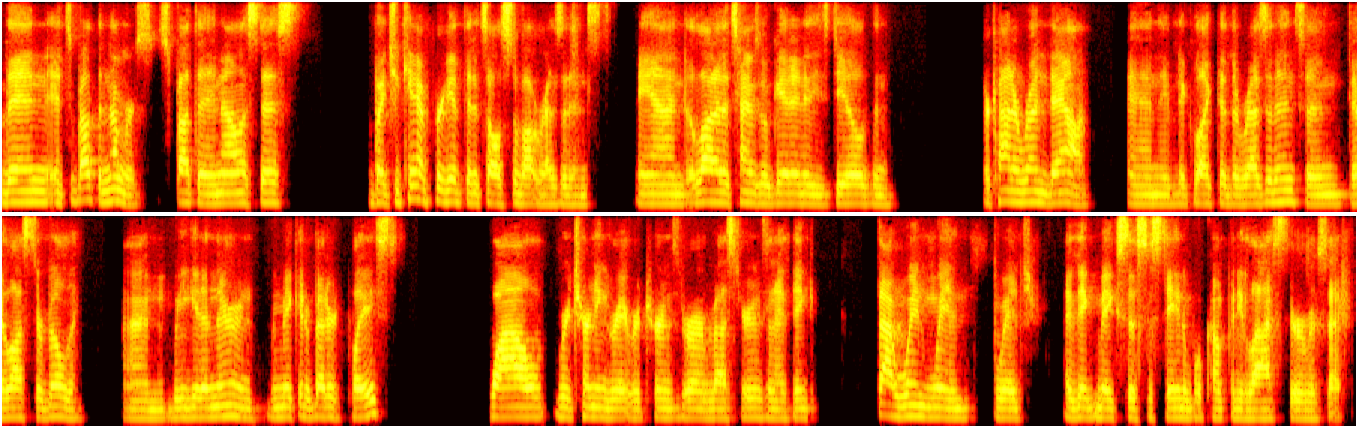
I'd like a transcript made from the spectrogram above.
then it's about the numbers. It's about the analysis. But you can't forget that it's also about residents. And a lot of the times we'll get into these deals and they're kind of run down and they've neglected the residents and they lost their building. And we get in there and we make it a better place while returning great returns to our investors. And I think that win win, which I think makes a sustainable company last through a recession.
